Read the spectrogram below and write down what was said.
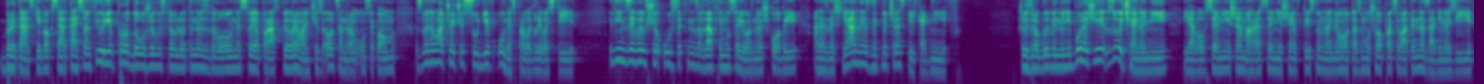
Британський боксер Тайсон Ф'юрі продовжує висловлювати незадоволення своєю поразкою в реванші з Олександром Усиком, звинувачуючи суддів у несправедливості. Він заявив, що Усик не завдав йому серйозної шкоди, а незначні рани зникнуть через кілька днів. Чи зробив він мені боляче? Звичайно, ні. Я був сильнішим, агресивнішим, втиснув на нього та змушував працювати на задній нозі,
